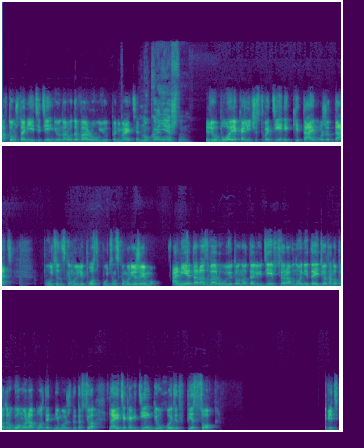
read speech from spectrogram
а в том, что они эти деньги у народа воруют, понимаете? Ну, конечно. Любое количество денег Китай может дать путинскому или постпутинскому режиму. Они это разворуют, оно до людей все равно не дойдет, оно по-другому работать не может. Это все, знаете, как деньги уходят в песок. Ведь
